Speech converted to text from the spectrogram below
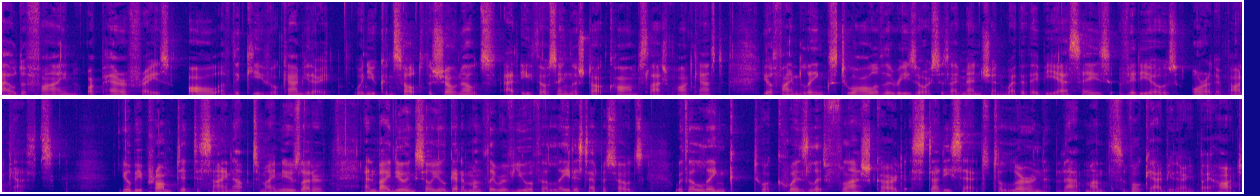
I'll define or paraphrase all of the key vocabulary. When you consult the show notes at ethosenglish.com slash podcast, you'll find links to all of the resources I mention, whether they be essays, videos, or other podcasts. You'll be prompted to sign up to my newsletter, and by doing so, you'll get a monthly review of the latest episodes with a link to a Quizlet flashcard study set to learn that month's vocabulary by heart.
